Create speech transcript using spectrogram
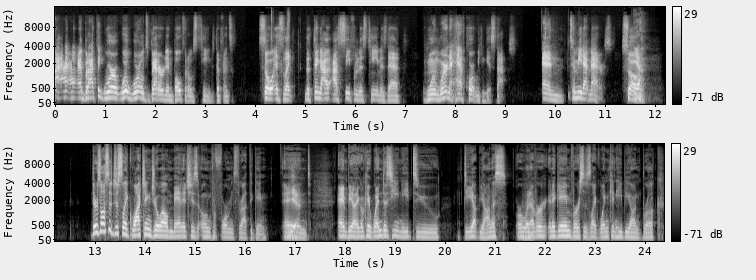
I, I but I think we're we're worlds better than both of those teams defensively. So it's like the thing I, I see from this team is that when we're in a half court, we can get stops. And to me, that matters. So Yeah. There's also just like watching Joel manage his own performance throughout the game, Yeah. and and be like, okay, when does he need to d up Giannis or Mhm. whatever in a game versus like when can he be on Brook?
